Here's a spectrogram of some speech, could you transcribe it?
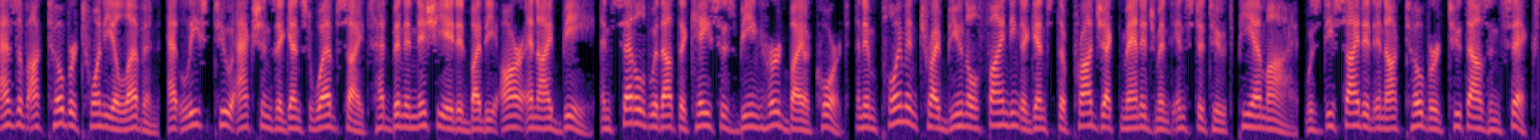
As of October 2011, at least two actions against websites had been initiated by the RNIB, and settled without the cases being heard by a court. An employment tribunal finding against the Project Management Institute (PMI) was decided in October 2006,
